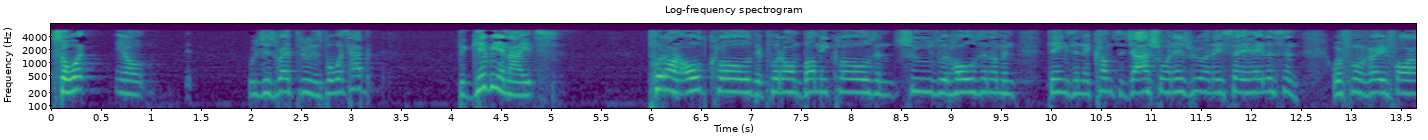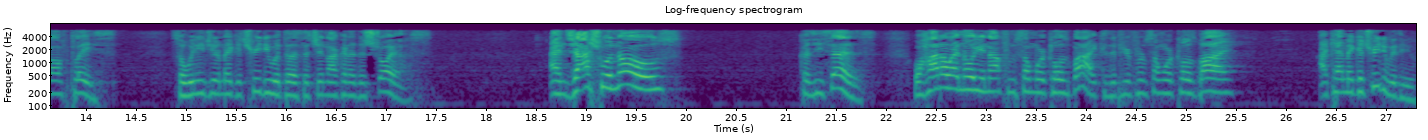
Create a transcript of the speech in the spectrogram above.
So what, you know, we just read through this, but what's happened? The Gibeonites put on old clothes, they put on bummy clothes and shoes with holes in them and things, and they come to Joshua and Israel and they say, hey, listen, we're from a very far off place. So we need you to make a treaty with us that you're not going to destroy us. And Joshua knows, because he says, well, how do I know you're not from somewhere close by? Because if you're from somewhere close by, I can't make a treaty with you.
